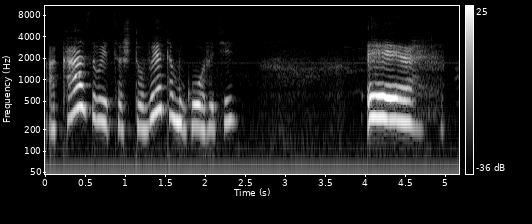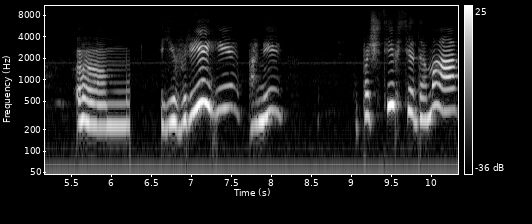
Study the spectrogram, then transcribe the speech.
Оказывается, что в этом городе э, э, евреи, они почти все дома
